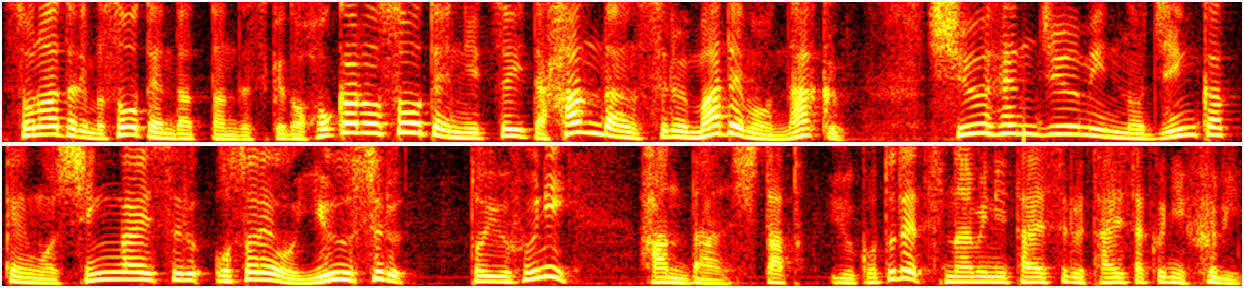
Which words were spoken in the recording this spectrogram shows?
そのあたりも争点だったんですけど他の争点について判断するまでもなく周辺住民の人格権を侵害する恐れを有するというふうに判断したということで津波に対する対策に不備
